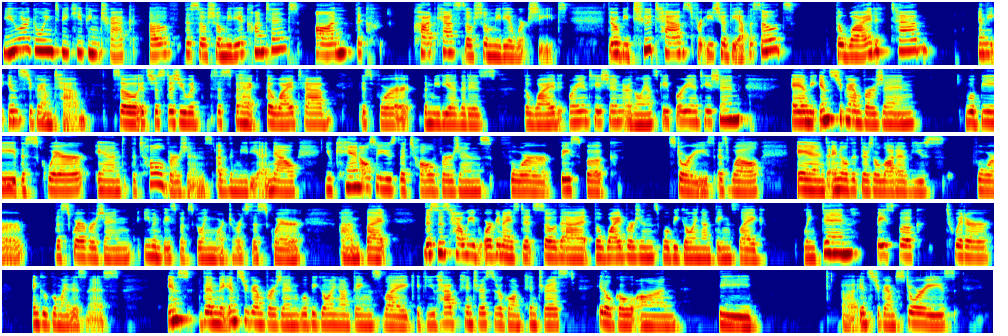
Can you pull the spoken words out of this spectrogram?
you are going to be keeping track of the social media content on the Codcast social media worksheet. There will be two tabs for each of the episodes, the wide tab and the Instagram tab. So it's just as you would suspect, the wide tab is for the media that is the wide orientation or the landscape orientation. And the Instagram version will be the square and the tall versions of the media. Now, you can also use the tall versions for Facebook stories as well. And I know that there's a lot of use for the square version, even Facebook's going more towards the square. Um, but this is how we've organized it so that the wide versions will be going on things like LinkedIn, Facebook, Twitter, and Google My Business. Then the Instagram version will be going on things like if you have Pinterest, it'll go on Pinterest, it'll go on the uh, Instagram stories,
